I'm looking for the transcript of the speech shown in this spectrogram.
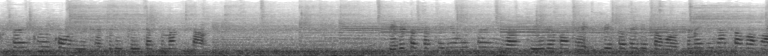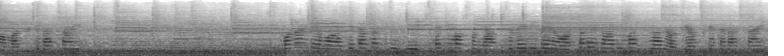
国際空港に着陸いたしました。ベルト着用サインが消えるまでシートベルトをお締めになったままお待ちください。ご内でを開けた時に手荷物が滑り出る恐れがありますのでお気をつけください。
